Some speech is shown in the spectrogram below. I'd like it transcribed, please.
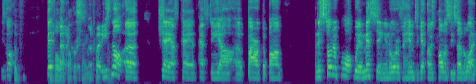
He's got a bit better charisma, but he's not a JFK and FDR, a Barack Obama. And it's sort of what we're missing in order for him to get those policies over the line.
